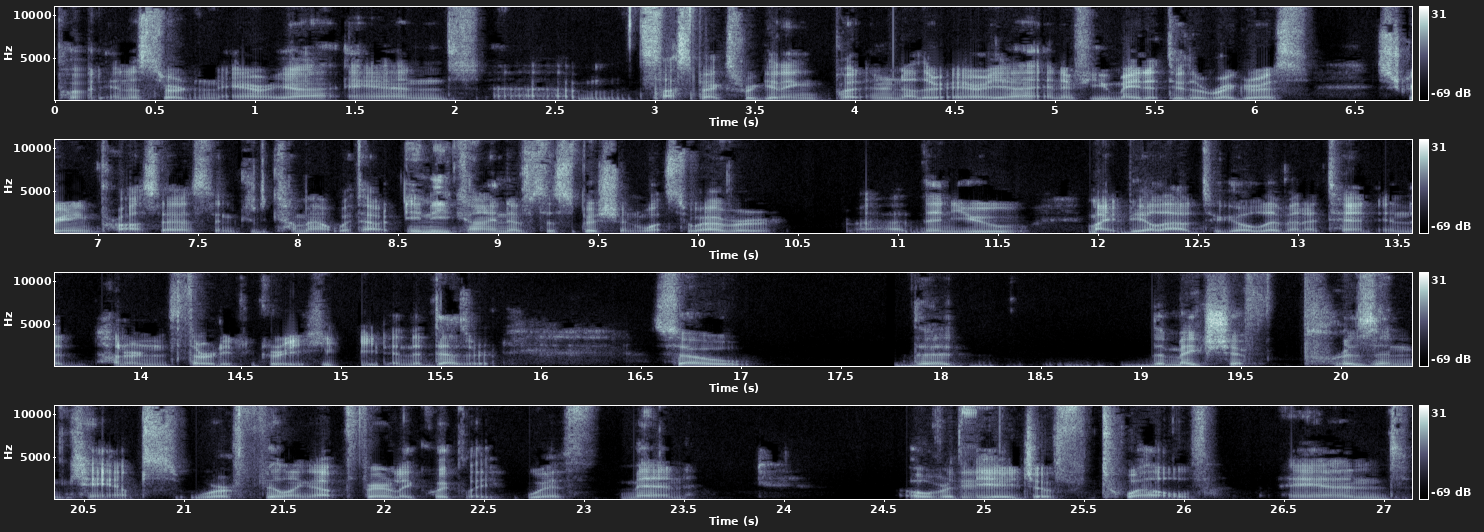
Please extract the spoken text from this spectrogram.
put in a certain area, and um, suspects were getting put in another area. And if you made it through the rigorous screening process and could come out without any kind of suspicion whatsoever, uh, then you might be allowed to go live in a tent in the 130 degree heat in the desert. So the the makeshift prison camps were filling up fairly quickly with men over the age of 12 and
